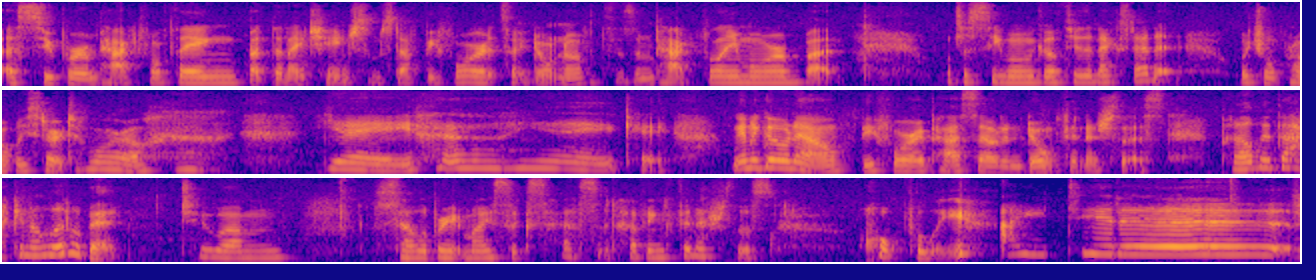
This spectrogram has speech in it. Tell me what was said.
a super impactful thing, but then I changed some stuff before it, so I don't know if it's as impactful anymore, but we'll just see when we go through the next edit, which will probably start tomorrow. Yay, yay, okay. I'm gonna go now before I pass out and don't finish this, but I'll be back in a little bit to um, celebrate my success at having finished this, hopefully. I did it!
